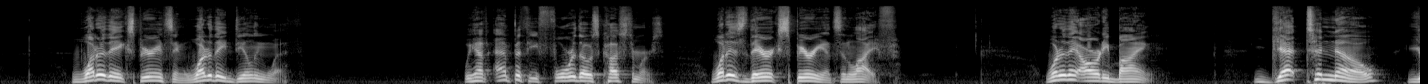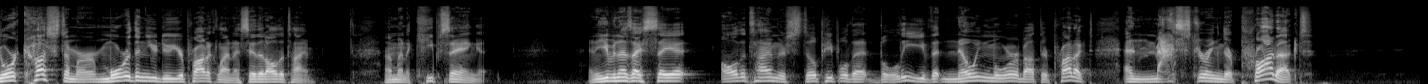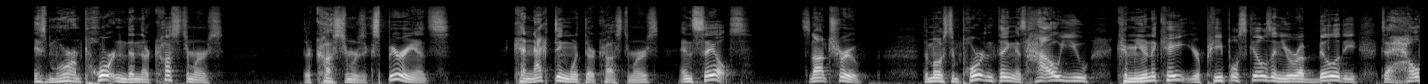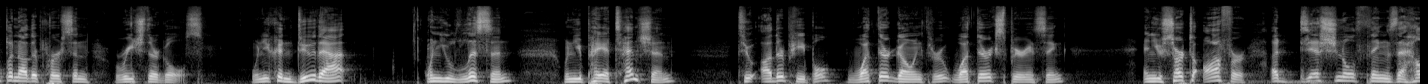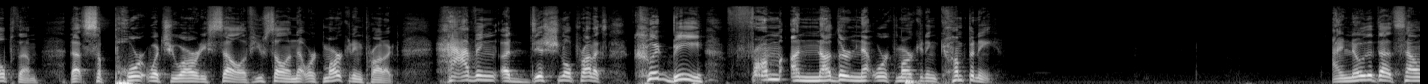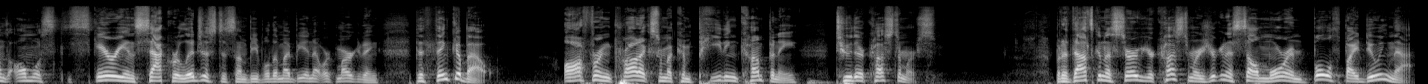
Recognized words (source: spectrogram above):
what are they experiencing? What are they dealing with? We have empathy for those customers. What is their experience in life? What are they already buying? Get to know your customer more than you do your product line. I say that all the time. I'm going to keep saying it. And even as I say it all the time, there's still people that believe that knowing more about their product and mastering their product is more important than their customers, their customers' experience, connecting with their customers, and sales. It's not true. The most important thing is how you communicate your people skills and your ability to help another person reach their goals. When you can do that, when you listen, when you pay attention to other people, what they're going through, what they're experiencing, and you start to offer additional things that help them that support what you already sell. If you sell a network marketing product, having additional products could be from another network marketing company. I know that that sounds almost scary and sacrilegious to some people that might be in network marketing to think about offering products from a competing company to their customers. But if that's going to serve your customers, you're going to sell more in both by doing that.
